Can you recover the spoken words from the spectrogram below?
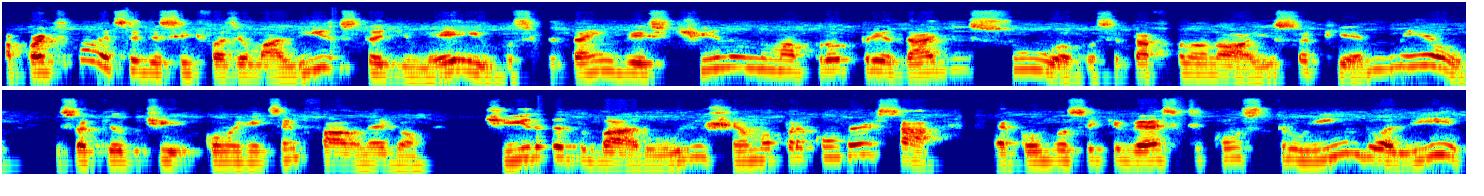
a partir do momento que você decide fazer uma lista de e-mail, você está investindo numa propriedade sua. Você está falando, ó, isso aqui é meu. Isso aqui eu te, como a gente sempre fala, né, João? Tira do barulho, chama para conversar. É como você estivesse construindo ali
